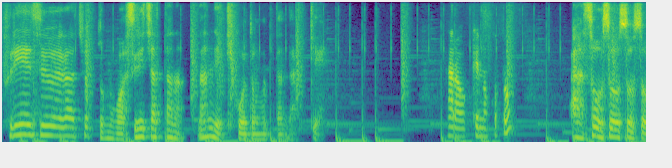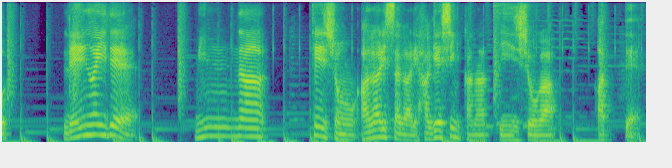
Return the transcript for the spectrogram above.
フレーズがちょっともう忘れちゃったな。なんで聞こうと思ったんだっけ？カラオケのこと？あそうそうそうそう。恋愛でみんなテンション上がり下がり激しいんかなって印象があって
